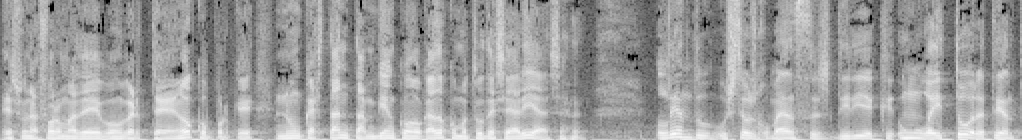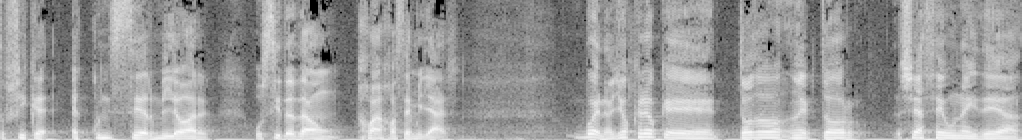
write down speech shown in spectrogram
Es una forma de volverte loco porque nunca están tan bien colocados como tú desearías. Lendo os seus romances, diria que um leitor atento fica a conhecer melhor o cidadão Juan José Milhas. Bueno, yo creo que todo lector se hace una idea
